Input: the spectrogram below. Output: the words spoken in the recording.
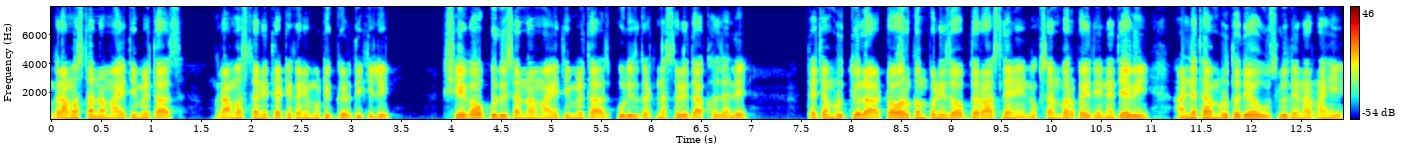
ग्रामस्थांना माहिती मिळताच ग्रामस्थांनी त्या ठिकाणी मोठी गर्दी केली. शेगाव पोलिसांना माहिती मिळताच पोलीस घटनास्थळी दाखल झाले. त्याच्या मृत्यूला टॉवर कंपनी जबाबदार असल्याने नुकसान भरपाई देण्यात यावी अन्यथा मृतदेह उचलू देणार नाही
